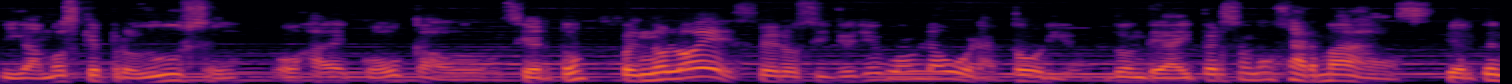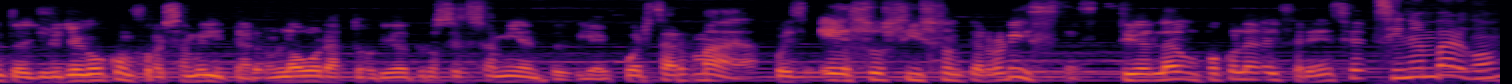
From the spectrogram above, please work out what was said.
digamos que produce hoja de coca o, ¿cierto? Pues no lo es, pero si yo llego a un laboratorio donde hay personas armadas, ¿cierto? Entonces yo llego con fuerza militar a un laboratorio de procesamiento y hay fuerza armada, pues esos sí son terroristas. ¿Sí es un poco la diferencia? Sin embargo,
